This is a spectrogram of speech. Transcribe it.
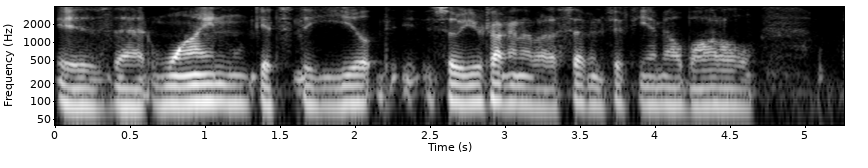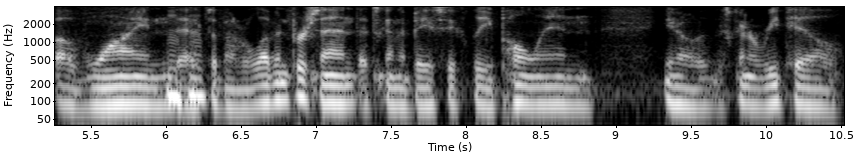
Is that wine gets the yield? So you're talking about a 750 ml bottle of wine that's about 11 percent. That's going to basically pull in, you know, that's going to retail.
